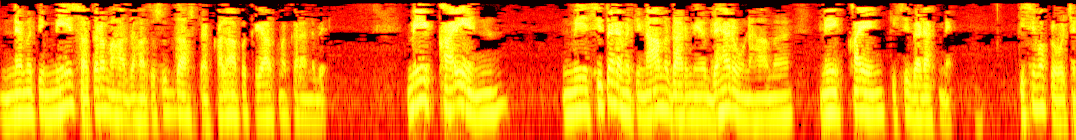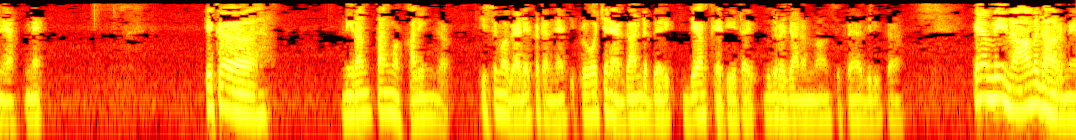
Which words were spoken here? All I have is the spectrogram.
නැමැති මේ සතර මහා ධාතු සුද්ධාෂ්ටක කලාප ක්‍රියාත්මක කරන්න බෑ. මේ කයෙන් මේ සිත නැමැති නාම ධර්මය බැහැර වුණාම මේ කයෙන් කිසි වැඩක් නැහැ. කිසිම ප්‍රයෝජනයක් නැහැ. ඒක නිරන්තරව කලින් කිසිම වැඩකට නැති ප්‍රයෝජනයක් ගන්න බැරි දෙයක් හැටියටයි බුදුරජාණන් වහන්සේ පැහැදිලි කරන්නේ. එහෙනම් මේ නාම ධර්මය,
